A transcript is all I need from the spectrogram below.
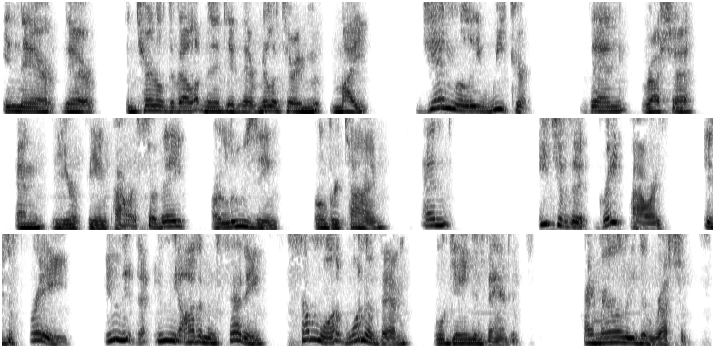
in their their internal development in their military might generally weaker than Russia and the European powers. So they are losing over time. And each of the great powers is afraid in the, in the Ottoman setting, somewhat one of them will gain advantage, primarily the Russians.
